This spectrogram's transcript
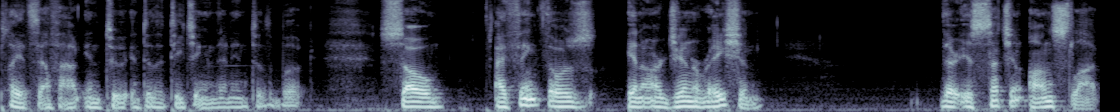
play itself out into, into the teaching and then into the book. So I think those in our generation, there is such an onslaught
